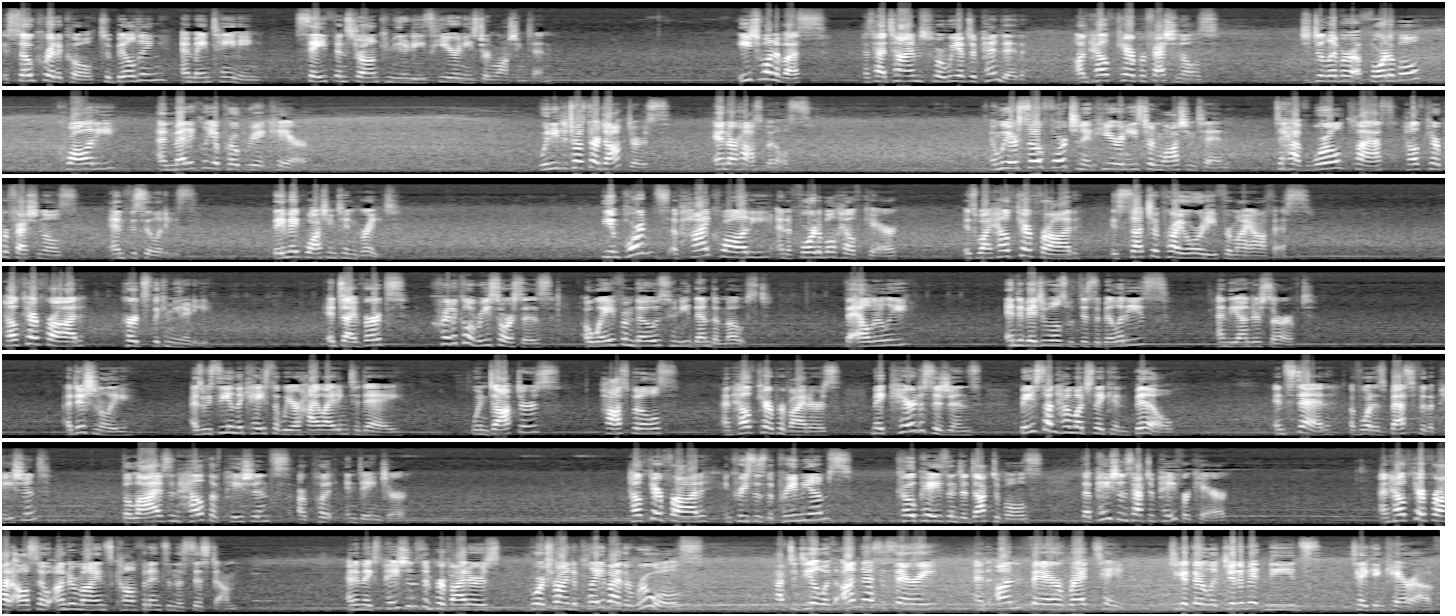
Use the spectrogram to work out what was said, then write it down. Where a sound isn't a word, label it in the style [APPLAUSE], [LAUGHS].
is so critical to building and maintaining safe and strong communities here in Eastern Washington. Each one of us has had times where we have depended on healthcare professionals to deliver affordable, quality, and medically appropriate care. We need to trust our doctors and our hospitals. And we are so fortunate here in Eastern Washington to have world class healthcare professionals and facilities. They make Washington great. The importance of high quality and affordable healthcare is why healthcare fraud is such a priority for my office. Healthcare fraud hurts the community. It diverts critical resources away from those who need them the most the elderly, individuals with disabilities, and the underserved. Additionally, as we see in the case that we are highlighting today, when doctors, hospitals, and healthcare providers make care decisions based on how much they can bill instead of what is best for the patient, the lives and health of patients are put in danger. Healthcare fraud increases the premiums, copays, and deductibles that patients have to pay for care. And healthcare fraud also undermines confidence in the system. And it makes patients and providers who are trying to play by the rules have to deal with unnecessary and unfair red tape to get their legitimate needs taken care of.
